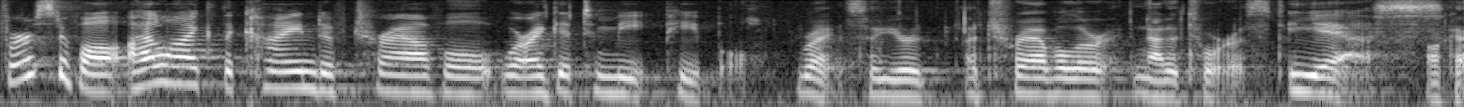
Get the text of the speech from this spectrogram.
first of all, I like the kind of travel where I get to meet people. Right, so you're a traveler, not a tourist. Yes. Okay.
